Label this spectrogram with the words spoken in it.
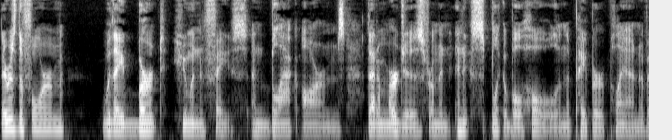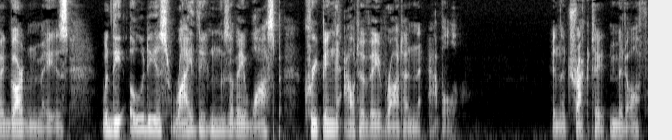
there is the form with a burnt human face and black arms that emerges from an inexplicable hole in the paper plan of a garden maze with the odious writhings of a wasp creeping out of a rotten apple. In the tractate Middoth,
